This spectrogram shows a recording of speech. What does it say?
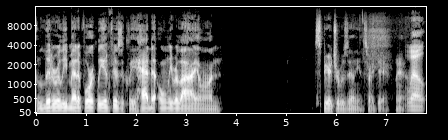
literally, metaphorically, and physically had to only rely on spiritual resilience right there. Yeah. Well,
